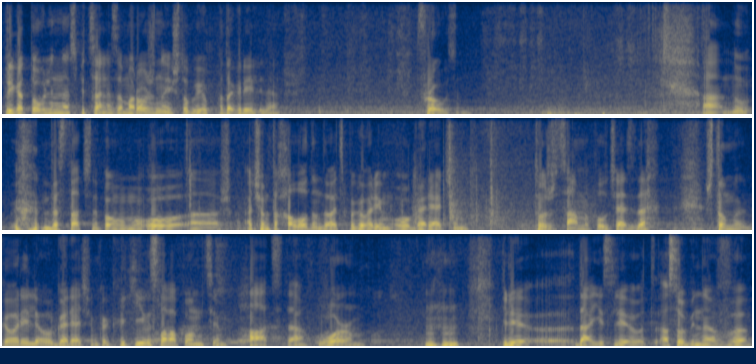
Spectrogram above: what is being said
приготовлена, специально заморожена, и чтобы ее подогрели, да? Frozen. А, ну, достаточно, по-моему, о, а, о чем-то холодном. Давайте поговорим о горячем. То же самое получается, да? Что мы говорили о горячем? Как, какие вы слова помните? Hot, да? Warm. Мгм. Или, э, да, если вот особенно в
